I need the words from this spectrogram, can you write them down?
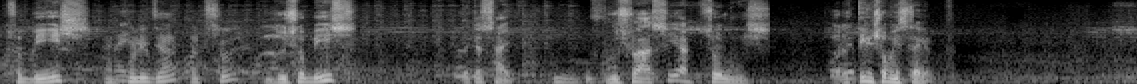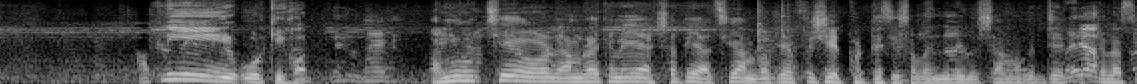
একশো বিশ, কলিজা একশো, দুশো বিশ, এটা ষাট। দুশো আশি আর চল্লিশ। তিনশো বিশ টাকা। আপনি ওর কি হন? আমি হচ্ছে ওর আমরা এখানে একসাথে আছি আমরা ওকে অ্যাপ্রিসিয়েট করতেছি সবাই মিলেমিশে আমাদের যে ক্যাপ্টেন আছে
